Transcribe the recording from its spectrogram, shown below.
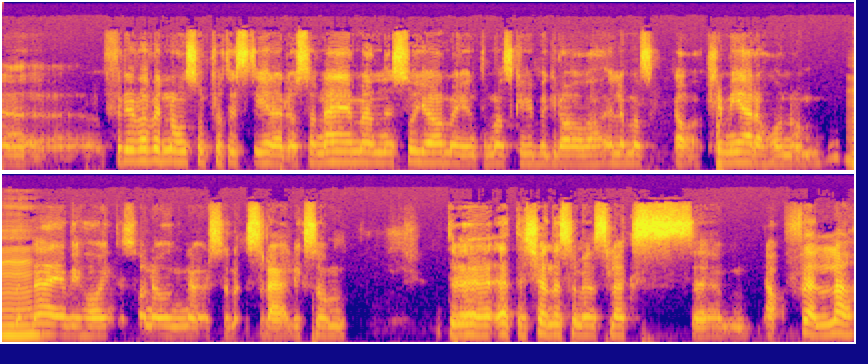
Uh, för det var väl någon som protesterade och sa nej men så gör man ju inte, man ska ju begrava eller man ska, ja, kremera honom. Mm. Men nej, vi har inte sådana ugnar. Så, sådär liksom att det kändes som en slags ehm, ja, fälla.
